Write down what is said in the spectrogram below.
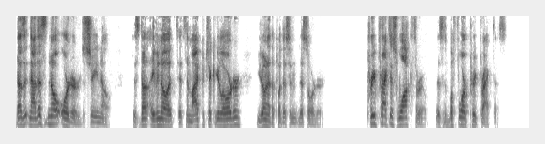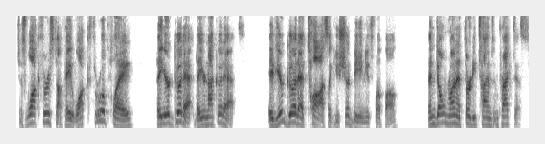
Does it now? This is no order, just so you know. This even though it's in my particular order, you don't have to put this in this order. Pre-practice walkthrough. This is before pre-practice. Just walk through stuff. Hey, walk through a play that you're good at, that you're not good at. If you're good at toss, like you should be in youth football, then don't run it 30 times in practice.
